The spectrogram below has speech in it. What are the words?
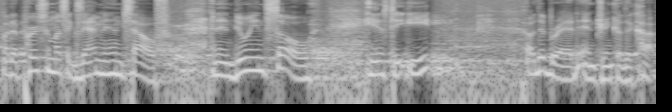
but a person must examine himself, and in doing so he is to eat of the bread and drink of the cup.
